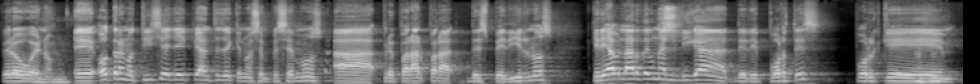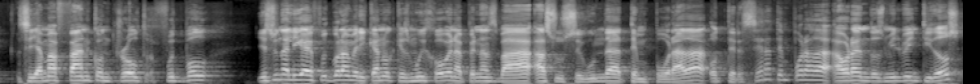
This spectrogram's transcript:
Pero bueno, eh, otra noticia, JP, antes de que nos empecemos a preparar para despedirnos. Quería hablar de una liga de deportes porque se llama Fan Controlled Football y es una liga de fútbol americano que es muy joven, apenas va a su segunda temporada o tercera temporada ahora en 2022,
